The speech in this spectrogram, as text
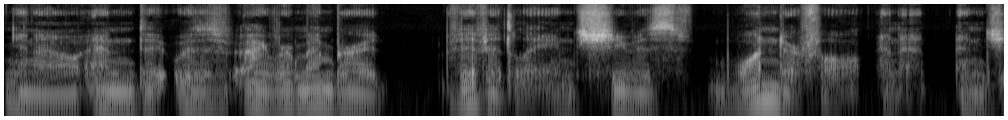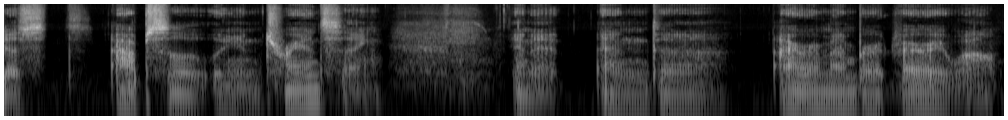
you know, and it was, I remember it vividly, and she was wonderful in it and just absolutely entrancing in it. And uh, I remember it very well.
